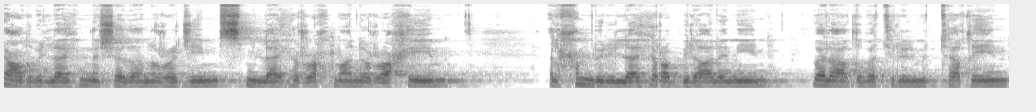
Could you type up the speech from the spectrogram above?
أعوذ بالله من الشيطان الرجيم. بسم الله الرحمن الرحيم. الحمد لله رب العالمين ولا عقبة للمتقين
